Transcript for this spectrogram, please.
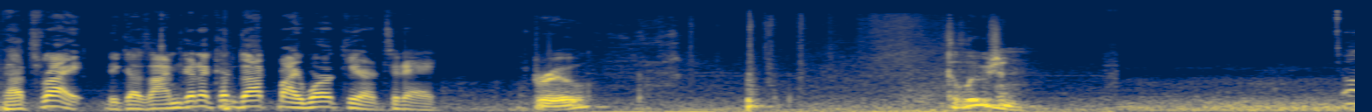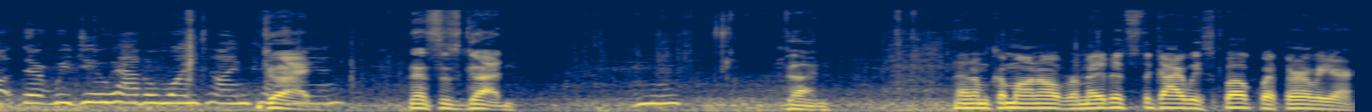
That's right, because I'm gonna conduct my work here today. Brew. Delusion. Oh, there we do have a one-time come Good. in. This is good. Mm -hmm. Good. Let him come on over. Maybe it's the guy we spoke with earlier.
